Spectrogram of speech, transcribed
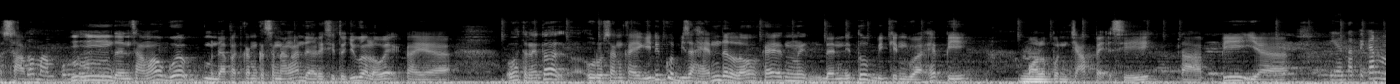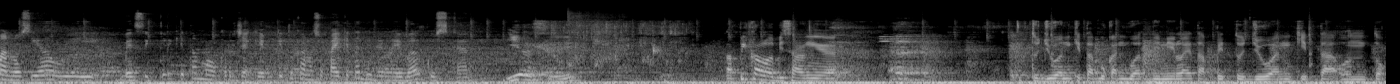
sama mampu nggak? Mm, dan sama gue mendapatkan kesenangan dari situ juga loh we kayak wah ternyata urusan kayak gini gue bisa handle loh. Kayak dan itu bikin gue happy walaupun capek sih tapi ya ya tapi kan manusiawi basically kita mau kerja kayak begitu karena supaya kita dinilai bagus kan Iya sih. Tapi kalau misalnya tujuan kita bukan buat dinilai tapi tujuan kita untuk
